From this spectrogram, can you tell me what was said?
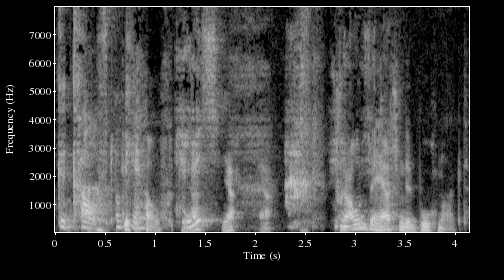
Gekauft, okay. Gekauft, Ehrlich? Ja, ja. Ach, Frauen beherrschen den Buchmarkt.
